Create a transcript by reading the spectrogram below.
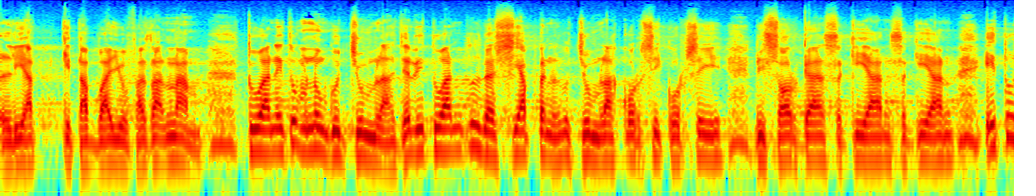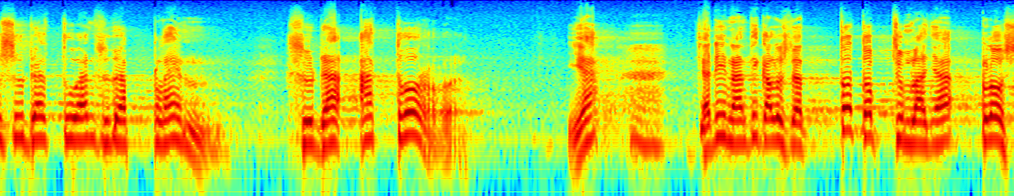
lihat kitab Wahyu pasal 6. Tuhan itu menunggu jumlah. Jadi Tuhan itu sudah siapkan jumlah kursi-kursi di sorga sekian, sekian. Itu sudah Tuhan sudah plan. Sudah atur. Ya. Jadi nanti kalau sudah tutup jumlahnya close.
